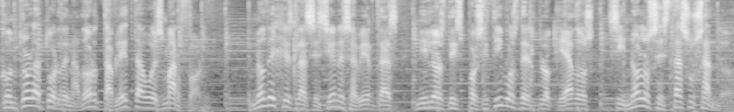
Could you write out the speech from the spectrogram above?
Controla tu ordenador, tableta o smartphone. No dejes las sesiones abiertas ni los dispositivos desbloqueados si no los estás usando.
